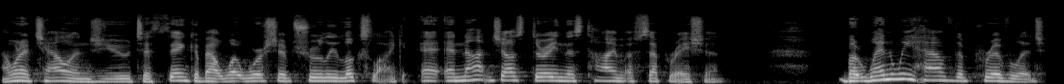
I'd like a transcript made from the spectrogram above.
I want to challenge you to think about what worship truly looks like, and not just during this time of separation. But when we have the privilege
